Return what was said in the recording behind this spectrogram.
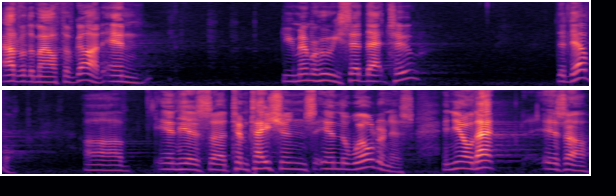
out of the mouth of God. And do you remember who he said that to? The devil. Uh, in his uh, temptations in the wilderness. And you know, that is a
